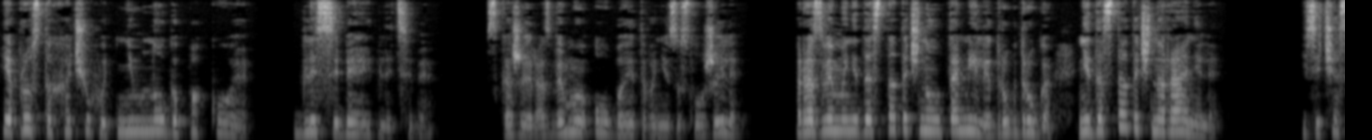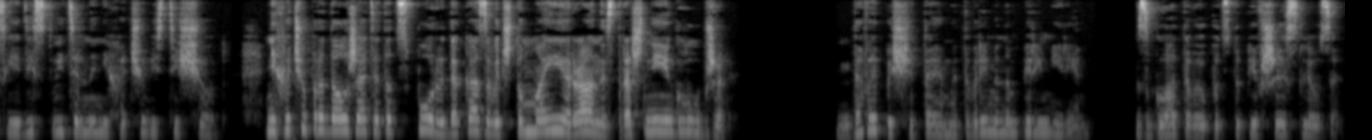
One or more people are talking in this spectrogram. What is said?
Я просто хочу хоть немного покоя. Для себя и для тебя. Скажи, разве мы оба этого не заслужили? Разве мы недостаточно утомили друг друга, недостаточно ранили? И сейчас я действительно не хочу вести счет. Не хочу продолжать этот спор и доказывать, что мои раны страшнее и глубже. Давай посчитаем это временным перемирием. Сглатываю подступившие слезы.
